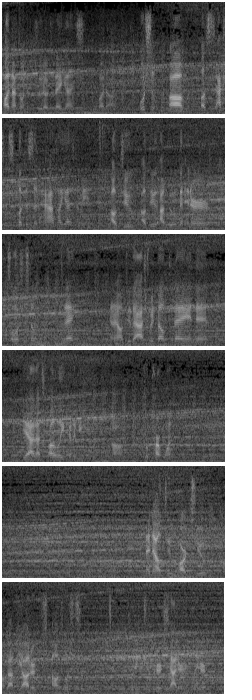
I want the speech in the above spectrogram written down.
Probably not going to Pluto today, guys. But uh, we'll just um, let's actually split this in half. I guess. I mean, I'll do, I'll do, I'm doing the inner solar system today, and I'll do the asteroid belt today, and then yeah, that's probably gonna be um for part one. And then I'll do part two about the outer uh, solar system, including Jupiter, Saturn later.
